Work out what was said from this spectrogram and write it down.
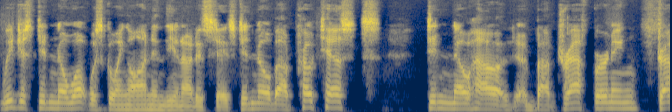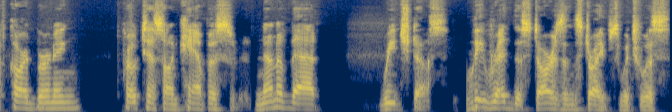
we just didn't know what was going on in the United States. Didn't know about protests, didn't know how about draft burning, draft card burning, protests on campus. None of that reached us. We read the Stars and Stripes, which was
